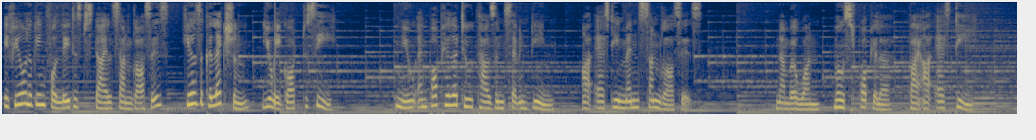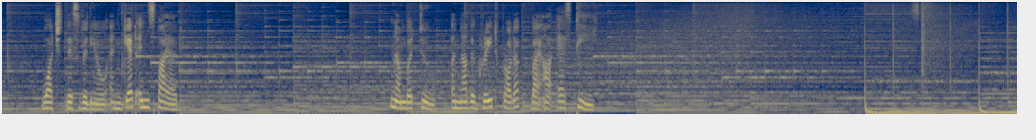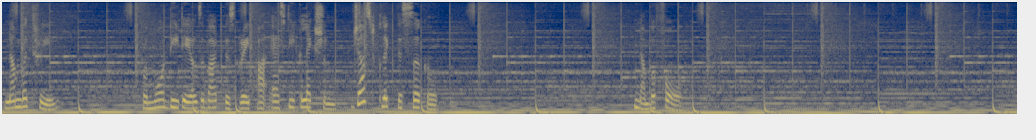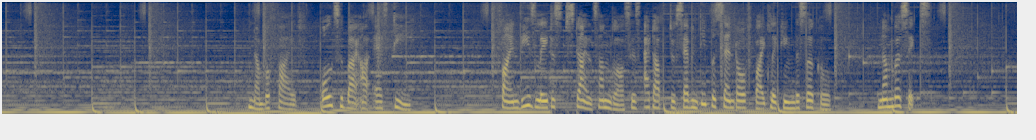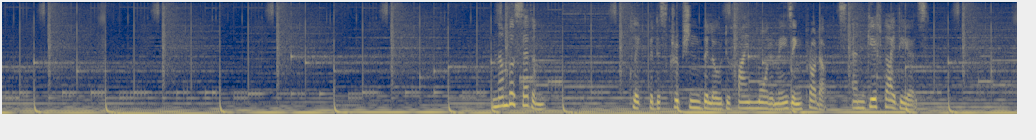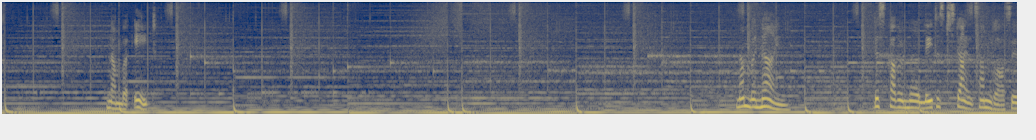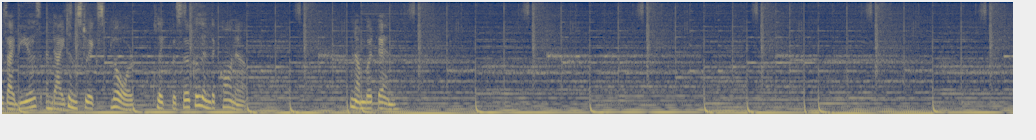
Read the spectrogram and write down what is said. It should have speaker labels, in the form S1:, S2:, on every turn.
S1: If you're looking for latest style sunglasses, here's a collection you ain't got to see. New and popular 2017 RST men's sunglasses. Number 1 Most popular by RST. Watch this video and get inspired. Number 2 Another great product by RST. Number 3. For more details about this great RST collection, just click this circle. Number 4. Number 5, also by RST. Find these latest style sunglasses at up to 70% off by clicking the circle. Number 6. Number 7. Click the description below to find more amazing products and gift ideas. Number 8. Number 9. Discover more latest style sunglasses ideas and items to explore, click the circle in the corner. Number 10.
